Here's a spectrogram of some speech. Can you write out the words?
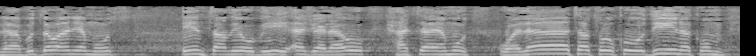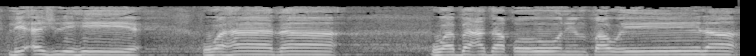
لا بد وان يموت. انتظروا به أجله حتى يموت. ولا تتركوا دينكم لأجله وهذا وبعد قرون طويلة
